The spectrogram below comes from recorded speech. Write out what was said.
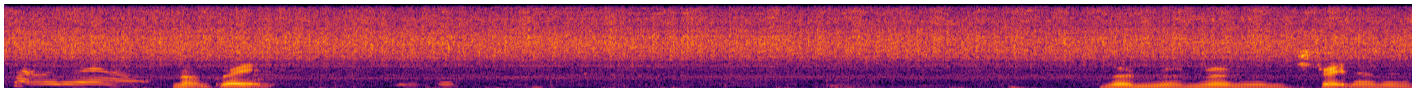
can't really way out. Not great. Run, run, run, run, straight down there.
